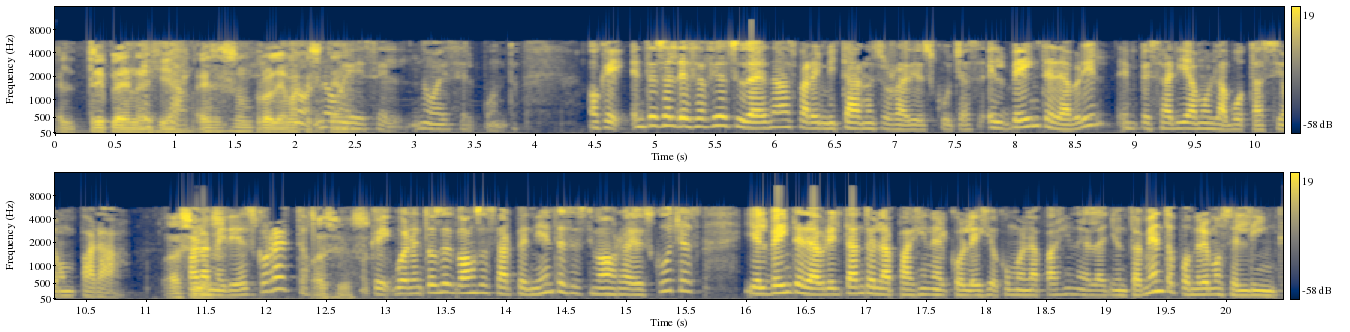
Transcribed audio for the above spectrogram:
el triple de energía. Ese es un problema que se no Es el, no es el punto. Ok, entonces el desafío de ciudades, nada más para invitar a nuestros radioescuchas. El 20 de abril empezaríamos la votación para para medidas, correcto. Así es. Ok, bueno, entonces vamos a estar pendientes, estimados radioescuchas, y el 20 de abril, tanto en la página del colegio como en la página del ayuntamiento, pondremos el link.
